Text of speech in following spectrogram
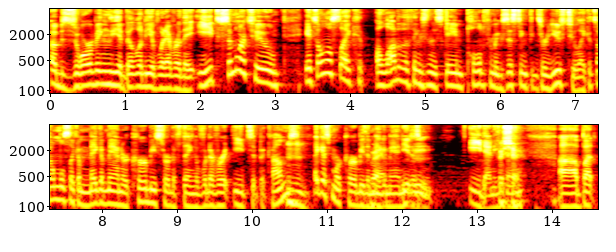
absorbing the ability of whatever they eat. Similar to, it's almost like a lot of the things in this game pulled from existing things we're used to. Like it's almost like a Mega Man or Kirby sort of thing of whatever it eats, it becomes. Mm-hmm. I guess more Kirby than Mega Man. He doesn't mm-hmm. Eat anything. sure. Uh, but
